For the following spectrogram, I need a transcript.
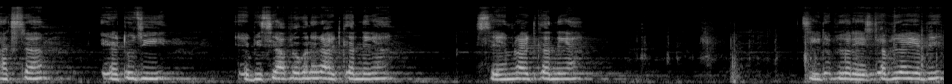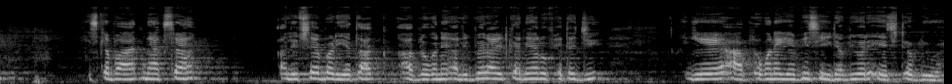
नेक्स्ट है ए टू जी ए बी सी आप लोगों ने राइट करनी है सेम राइट करनी है। सी डब्ल्यू और एच डब्ल्यू है ये भी। इसके बाद नेक्स्ट है, अलिफ से बढ़िया तक आप लोगों ने अलिफ भी राइट करनी है, रुफियत जी। ये आप लोगों ने ये भी सी डब्ल्यू और एच डब्ल्यू है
